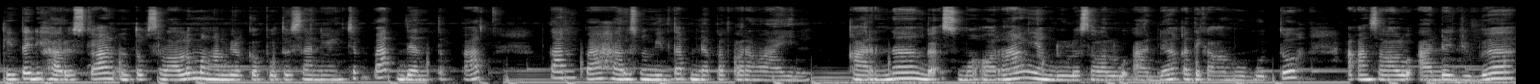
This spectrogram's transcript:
kita diharuskan untuk selalu mengambil keputusan yang cepat dan tepat tanpa harus meminta pendapat orang lain. Karena nggak semua orang yang dulu selalu ada ketika kamu butuh akan selalu ada juga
